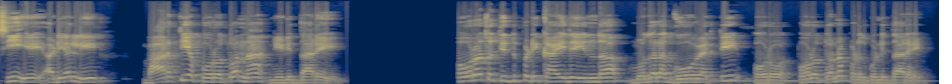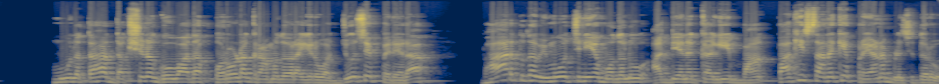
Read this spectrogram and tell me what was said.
ಸಿಎ ಅಡಿಯಲ್ಲಿ ಭಾರತೀಯ ಪೌರತ್ವವನ್ನು ನೀಡಿದ್ದಾರೆ. ಪೌರತ್ವ ತಿದ್ದುಪಡಿ ಕಾಯ್ದೆಯಿಂದ ಮೊದಲ ಗೋವಾ ವ್ಯಕ್ತಿ ಪೌರ ಪೌರತ್ವವನ್ನು ಪಡೆದುಕೊಂಡಿದ್ದಾರೆ. ಮೂಲತಃ ದಕ್ಷಿಣ ಗೋವಾದ ಪರೋಡ ಗ್ರಾಮದವರಾಗಿರುವ ಜೋಸೆಫ್ ಪೆರೇರಾ ಭಾರತದ ವಿಮೋಚನೆಯ ಮೊದಲು ಅಧ್ಯಯನಕ್ಕಾಗಿ ಪಾಕಿಸ್ತಾನಕ್ಕೆ ಪ್ರಯಾಣ ಬೆಳೆಸಿದ್ದರು.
